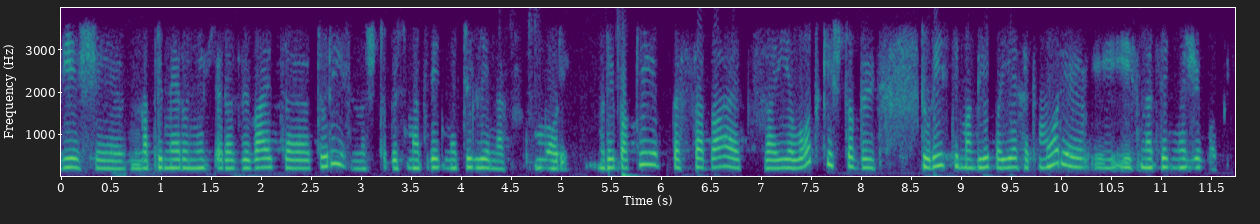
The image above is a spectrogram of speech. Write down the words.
вещи. Например, у них развивается туризм, чтобы смотреть на тюленов в море. Рыбаки пособают свои лодки, чтобы туристы могли поехать в море и, и смотреть на животных.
